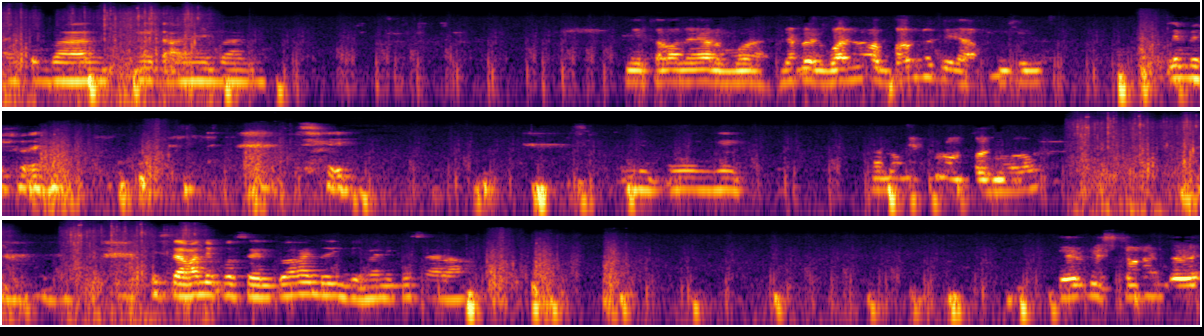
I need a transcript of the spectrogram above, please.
Ay, ko bag. May taon may bag. Kita ko na yung armor. Level 1 na above na di ako. Level 1. Si. Hindi pogi. Anong ipulutan mo? Isa ka ni Pusel ko. Kaya doon di man ni Kasara. Eh, pistol hindi.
